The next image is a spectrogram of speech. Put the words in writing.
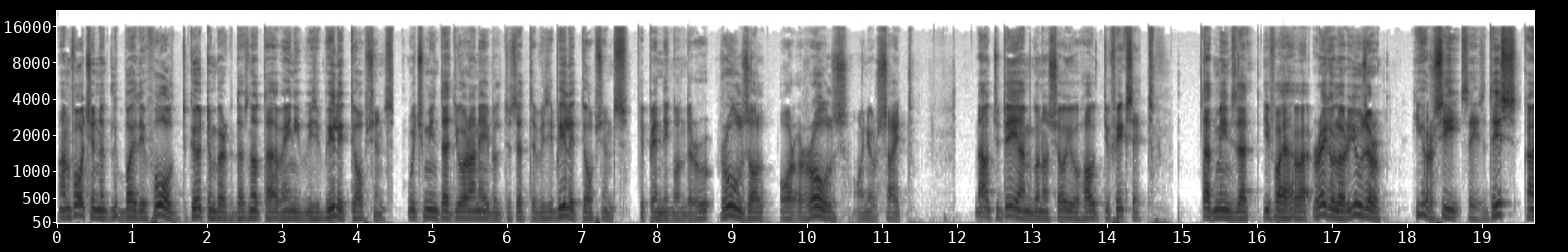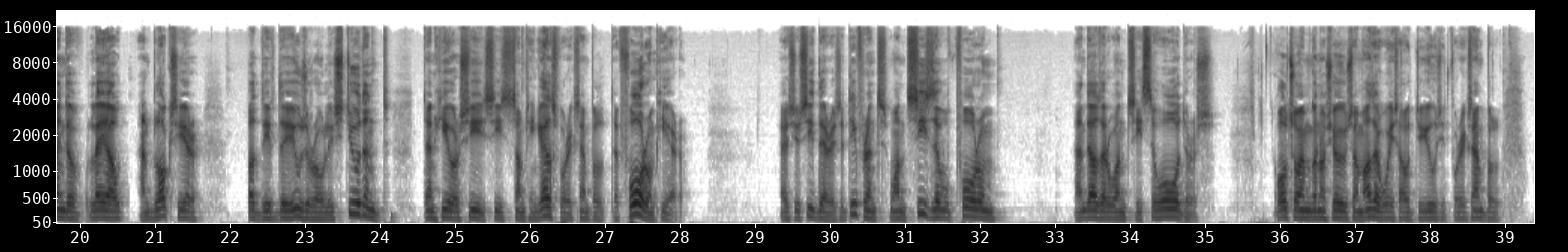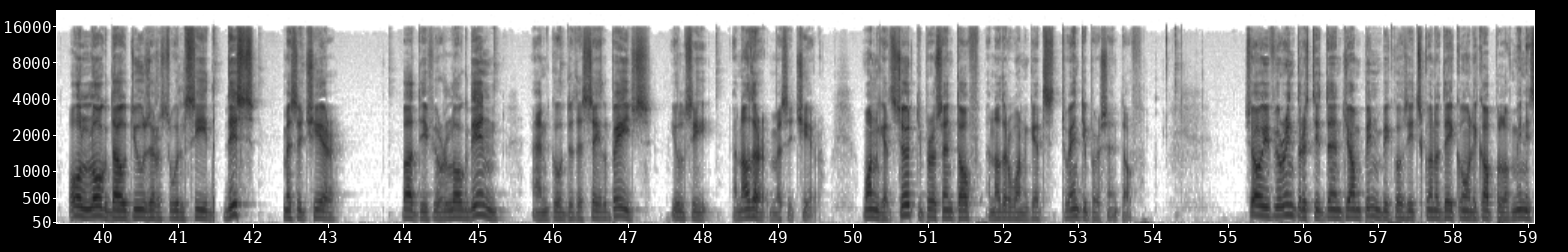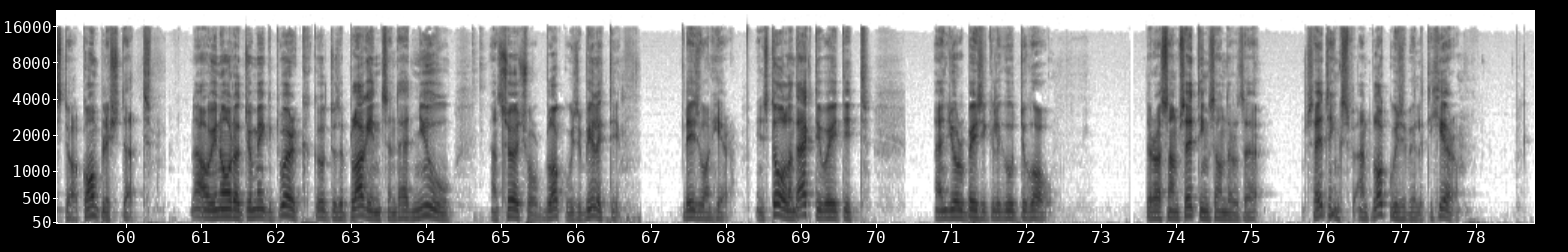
Unfortunately, by default, Gutenberg does not have any visibility options, which means that you are unable to set the visibility options depending on the rules or, or roles on your site. Now today I'm gonna show you how to fix it. That means that if I have a regular user, he or she sees this kind of layout and blocks here, but if the user role is student, then he or she sees something else, for example, the forum here. As you see, there is a difference. One sees the forum and the other one sees the orders. Also, I'm going to show you some other ways how to use it. For example, all logged out users will see this message here. But if you're logged in and go to the sale page, you'll see another message here. One gets 30% off, another one gets 20% off. So if you're interested then jump in because it's gonna take only a couple of minutes to accomplish that. Now in order to make it work, go to the plugins and add new and search for block visibility. This one here. Install and activate it and you're basically good to go. There are some settings under the settings and block visibility here.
